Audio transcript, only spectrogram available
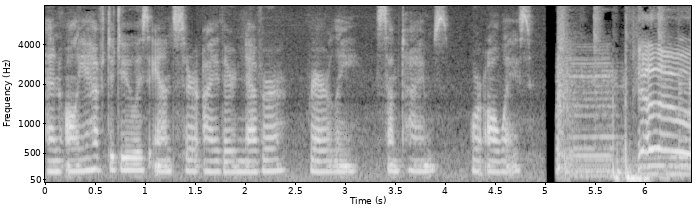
and all you have to do is answer either never, rarely, sometimes, or always. Hello,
